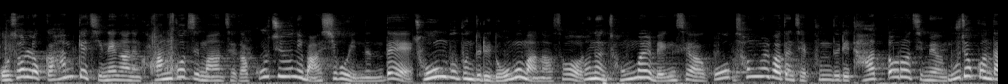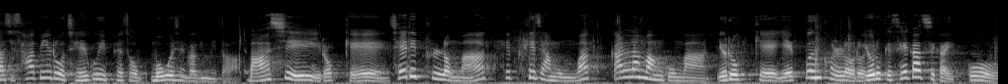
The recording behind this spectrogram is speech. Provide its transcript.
오설록과 함께 진행하는 광고지만 제가 꾸준히 마시고 있는데 좋은 부분들이 너무 많아서 저는 정말 맹세하고 선물 받은 제품들이 다 떨어지면 무조건 다시 사비로 재구입해서 먹을 생각입니다. 맛이 이렇게 체리 plum 맛, happy 자몽 맛, 깔라망고 맛 이렇게 예쁜 컬러로 이렇게 세 가지가 있고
